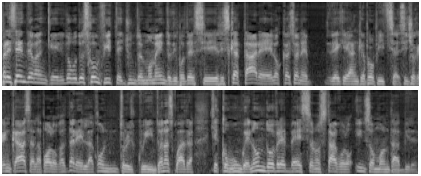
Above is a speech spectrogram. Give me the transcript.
Presidente Vancheri, dopo due sconfitte è giunto il momento di potersi riscattare e l'occasione direi che è anche propizia, si gioca in casa la Polo Caldarella contro il Quinto, una squadra che comunque non dovrebbe essere un ostacolo insormontabile.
